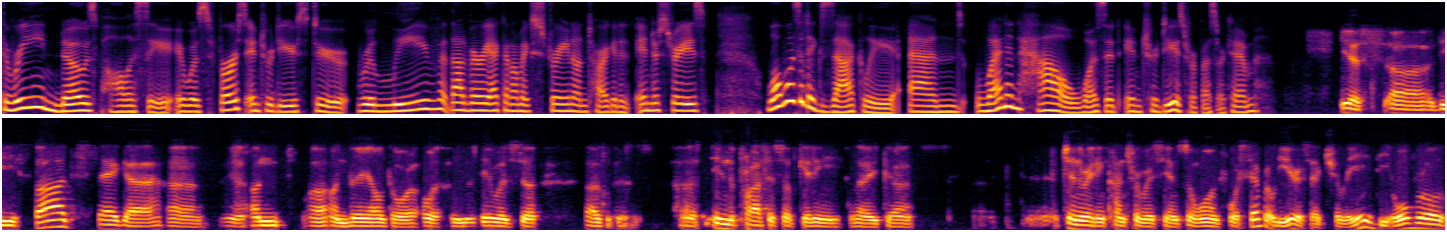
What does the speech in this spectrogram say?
Three No's policy, it was first introduced to relieve that very economic strain on targeted industries. What was it exactly, and when and how was it introduced, Professor Kim? Yes, uh, the THAAD saga uh, you know, un, uh, unveiled, or, or, it was uh, uh, uh, in the process of getting like generating controversy and so on for several years. Actually, the overall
